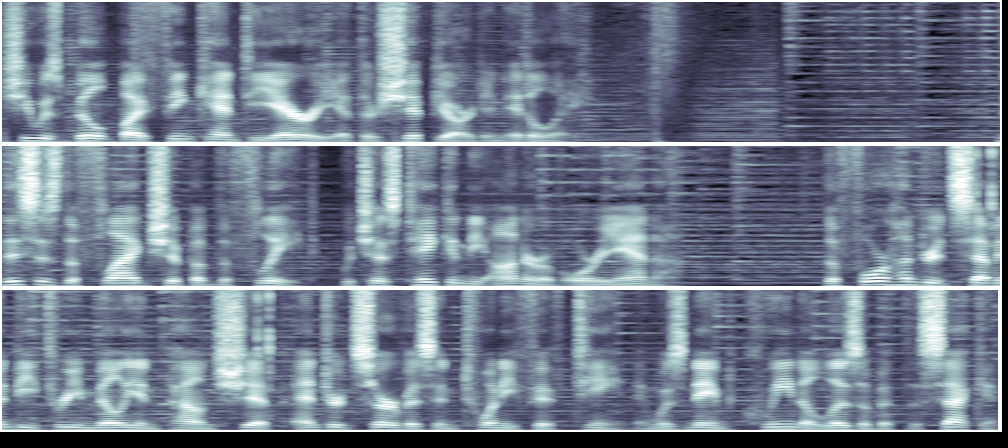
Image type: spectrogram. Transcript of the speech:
She was built by Fincantieri at their shipyard in Italy. This is the flagship of the fleet, which has taken the honor of Oriana. The 473 million pound ship entered service in 2015 and was named Queen Elizabeth II.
